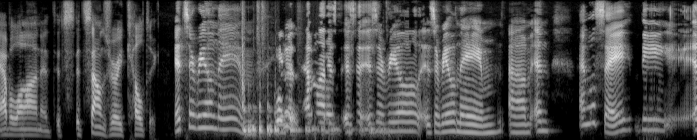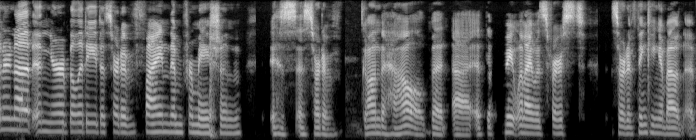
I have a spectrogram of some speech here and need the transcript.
Avalon. and It's it sounds very Celtic. It's a real name. Well, You it know, is. Avalon is, is, a, is a real is a real name. Um, and I will say the internet and your ability to sort of find information is has sort of gone to hell. But uh, at the point when I was first sort of thinking about uh,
